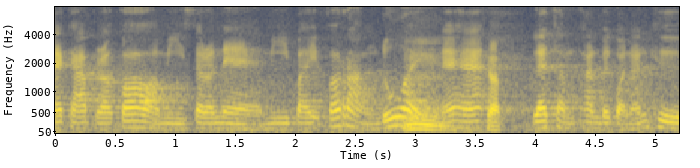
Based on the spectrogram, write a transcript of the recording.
นะครับ แล้วก็มีสะระแหน่มีใบฝรั่งด้วยอืมนะฮะ ครับ และสำคัญไปกว่านั้นคือ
